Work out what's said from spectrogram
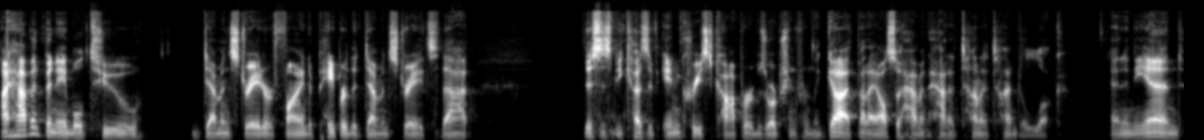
I haven't been able to demonstrate or find a paper that demonstrates that this is because of increased copper absorption from the gut, but I also haven't had a ton of time to look. And in the end,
